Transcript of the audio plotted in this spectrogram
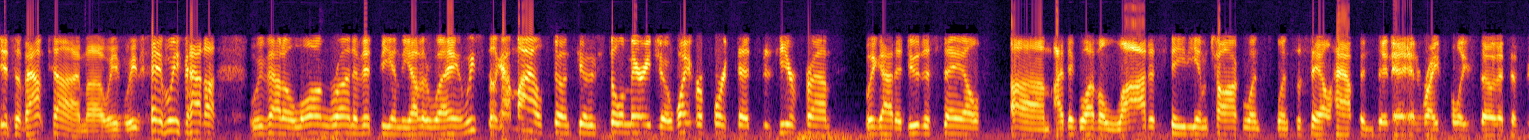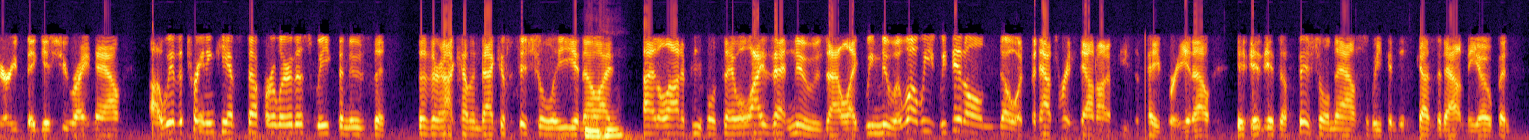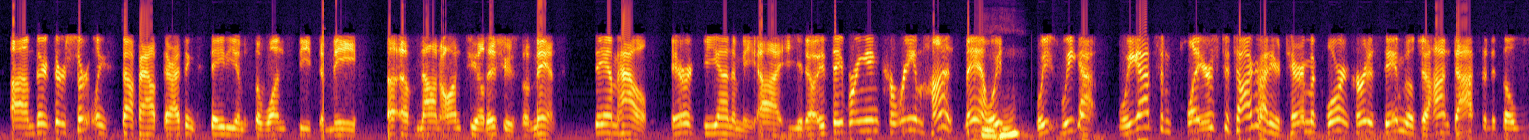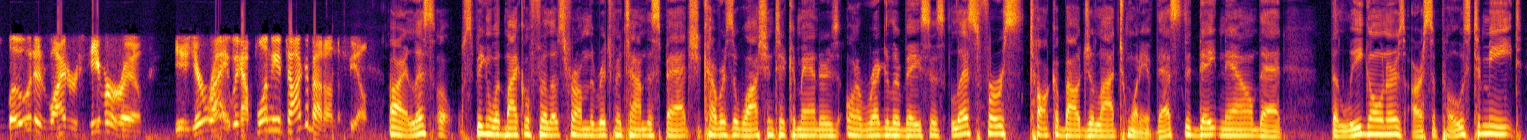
it's about time. Uh, we've we've we've had a we've had a long run of it being the other way, and we've still got milestones here. There's still a Mary Jo White report that is here from. We got to do the sale. Um, I think we'll have a lot of stadium talk once once the sale happens, and, and rightfully so. That's a very big issue right now. Uh, we have the training camp stuff earlier this week. The news that that they're not coming back officially. You know, mm-hmm. I, I had a lot of people say, "Well, why is that news?" I like we knew it. Well, we we did all know it, but now it's written down on a piece of paper. You know, it, it, it's official now, so we can discuss it out in the open. Um, there, there's certainly stuff out there. I think stadium's the one seed to me uh, of non-on-field issues. But man, Sam Howell, Eric Bieniemy, uh, you know, if they bring in Kareem Hunt, man, mm-hmm. we we we got we got some players to talk about here. Terry McLaurin, Curtis Samuel, Jahan Dotson. It's a loaded wide receiver room you're right. We got plenty to talk about on the field. All right, let's. Oh, speaking with Michael Phillips from the Richmond Time Dispatch, covers the Washington Commanders on a regular basis. Let's first talk about July 20th. That's the date now that the league owners are supposed to meet,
